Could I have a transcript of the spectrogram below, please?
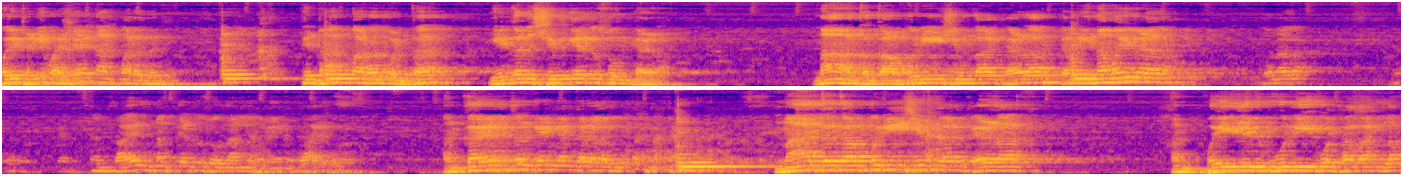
पैठणी भाषा आहे नाथ महाराजांची. ते नाग महाराज म्हणतात एकानं शिमग्याचं सोंग खेळला नाक कापुनी शिमगा खेळला त्याला इनामही मिळाला. कोणाला? काय नक्क्याचं सोंग आणलं. म्हणे आणि काय नंतर गॅंग करायला लागलो. नाक कापुनी शिमगा खेळला. आणि पहिले कोणी गोठा बांधला.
